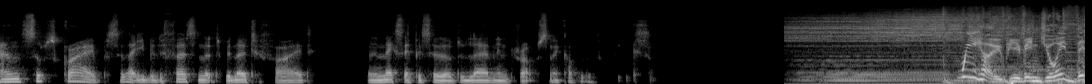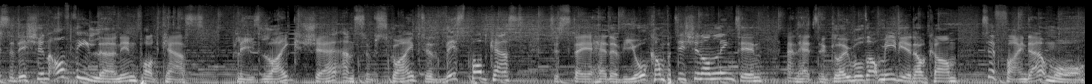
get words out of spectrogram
and subscribe so that you'll be the first to be notified when the next episode of The Learning drops in a couple of weeks. We hope you've enjoyed this edition of the Learning Podcast. Please like, share, and subscribe to this podcast to stay ahead of your competition on LinkedIn and head to global.media.com to find out more.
